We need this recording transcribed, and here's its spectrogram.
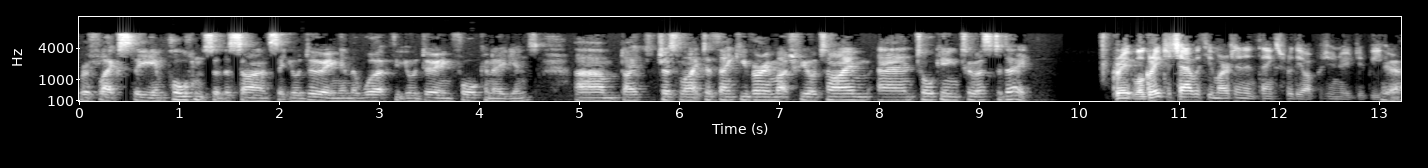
reflects the importance of the science that you're doing and the work that you're doing for Canadians. Um, I'd just like to thank you very much for your time and talking to us today. Great. Well, great to chat with you, Martin, and thanks for the opportunity to be here.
